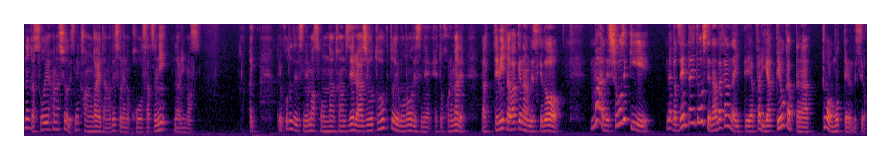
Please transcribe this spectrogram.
なんかそういう話をですね、考えたので、それの考察になります。はい。ということでですね、まあそんな感じでラジオトークというものをですね、えっと、これまでやってみたわけなんですけど、まあね、正直、なんか全体通してなんだかんだ言ってやっぱりやってよかったなとは思ってるんですよ。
